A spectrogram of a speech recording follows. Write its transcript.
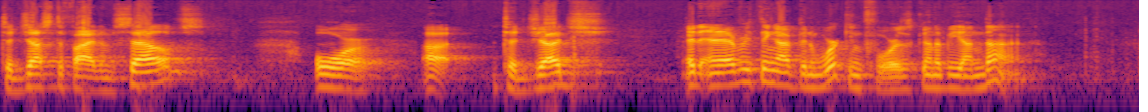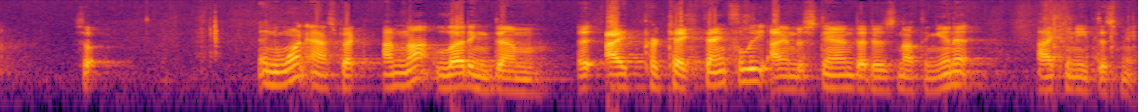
to justify themselves or uh, to judge. And, and everything I've been working for is going to be undone. So, in one aspect, I'm not letting them. I- I partake thankfully. I understand that there's nothing in it. I can eat this meat.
